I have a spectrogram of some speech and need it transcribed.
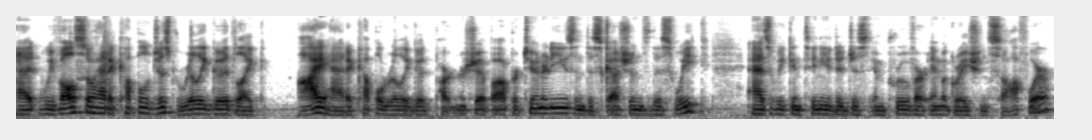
Uh, we've also had a couple just really good like i had a couple really good partnership opportunities and discussions this week as we continue to just improve our immigration software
